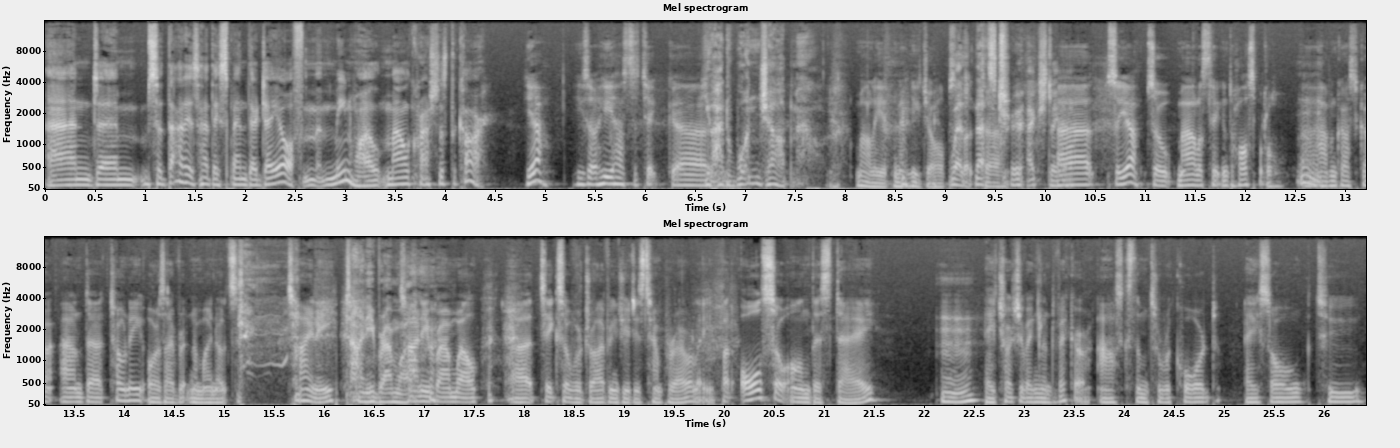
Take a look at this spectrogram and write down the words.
And um, so that is how they spend their day off. M- meanwhile, Mal crashes the car. Yeah, he's he has to take. Uh, you had one job, Mal. Mal, he had many jobs. Well, but, that's uh, true, actually. yeah. Uh, so yeah, so Mal is taken to hospital, Hmm. having crashed the car, and uh, Tony, or as I've written in my notes, Tiny, Tiny Bramwell. Tiny Bramwell, uh, takes over driving duties temporarily. But also on this day, Mm. a Church of England vicar asks them to record a song to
